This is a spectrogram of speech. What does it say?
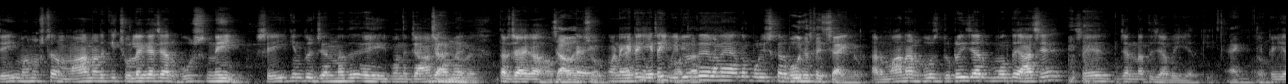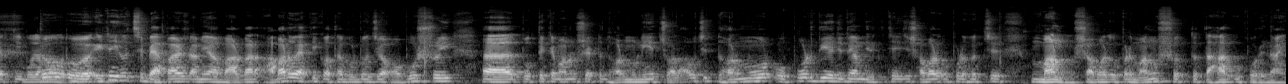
যেই মানুষটার মান আর কি চলে গেছে আর হুশ নেই সেই কিন্তু জান্নাতে এই মানে জাহান্নামে তার জায়গা হবে। মানে এটাই এটাই ভিডিওতে মানে একদম পরিষ্কার বোঝাতে চাইলো। আর মান আর হুশ দুটোই যার মধ্যে আছে সে জান্নাতে যাবেই আর কি। একদম। এটাই আর কি বোঝানো এটাই হচ্ছে ব্যাপার। আমি বারবার আবারও একই কথা বলব যে অবশ্যই আহ, প্রত্যেকটা মানুষের একটা ধর্ম নিয়ে চলা উচিত। ধর্মর ওপর দিয়ে যদি আমি দেখতে চাই যে সবার উপরে হচ্ছে মানুষ সবার উপরে মানুষ সত্য তাহার উপরে নাই।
